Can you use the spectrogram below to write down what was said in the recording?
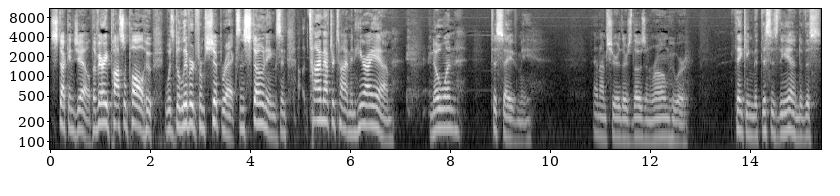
stuck in jail. The very apostle Paul who was delivered from shipwrecks and stonings and time after time, and here I am, no one to save me. And I'm sure there's those in Rome who are thinking that this is the end of this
